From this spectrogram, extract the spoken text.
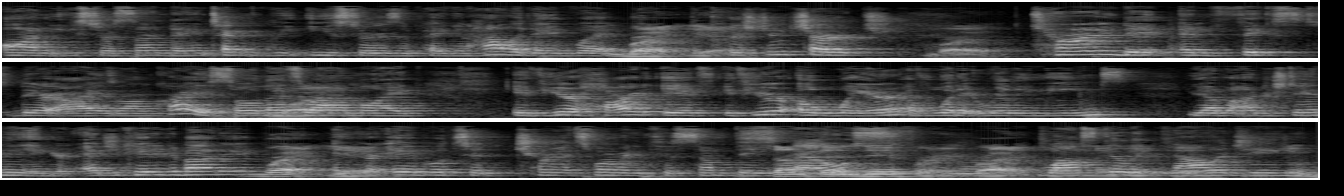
on Easter Sunday, and technically Easter is a pagan holiday, but the yeah. Christian church Right. turned it and fixed their eyes on Christ. So that's why I'm like, if your heart, if if you're aware of what it really means, you have an understanding and you're educated about it, Right, and yeah. you're able to transform it into something, Something else, different, mm-hmm. right? while something still different. acknowledging you know,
